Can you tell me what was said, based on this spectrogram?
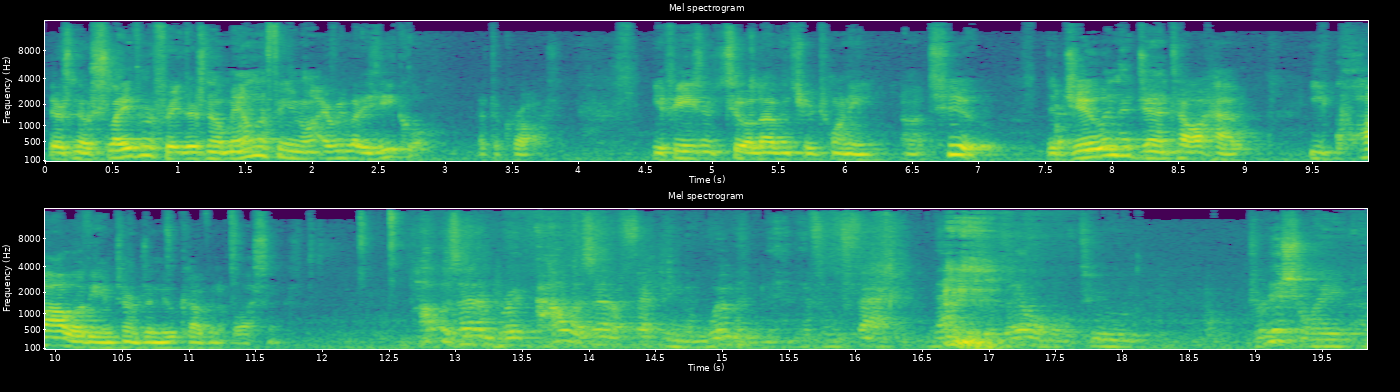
There's no slave nor free. There's no male nor female. Everybody's equal at the cross. Ephesians 2:11 through 22. The Jew and the Gentile have equality in terms of new covenant blessings. How is that how is that affecting the women then? If in fact that is available to traditionally uh,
